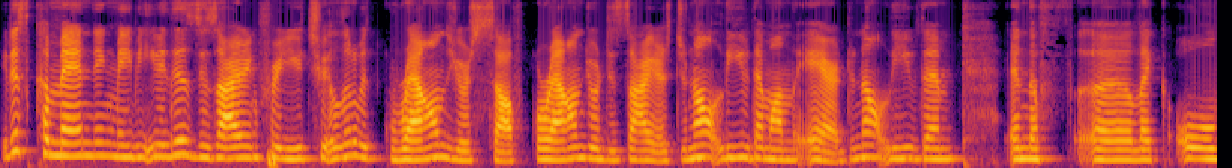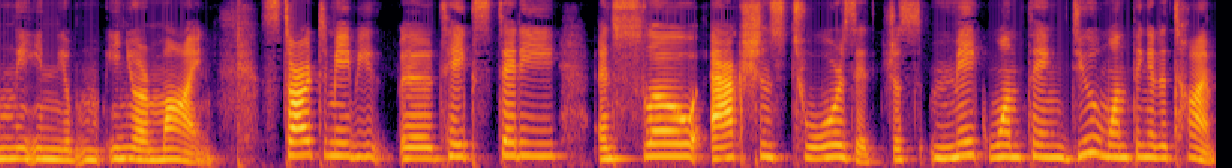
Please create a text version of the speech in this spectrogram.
It is commanding, maybe it is desiring for you to a little bit ground yourself, ground your desires. Do not leave them on the air. Do not leave them in the uh, like only in your in your mind. Start to maybe uh, take steady and slow actions towards it. Just make one thing do one thing at a time.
